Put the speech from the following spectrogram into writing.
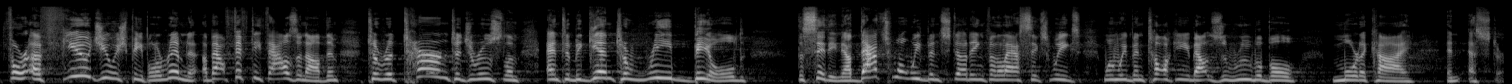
for a few Jewish people, a remnant, about 50,000 of them, to return to Jerusalem and to begin to rebuild the city. Now, that's what we've been studying for the last six weeks when we've been talking about Zerubbabel, Mordecai, and Esther.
